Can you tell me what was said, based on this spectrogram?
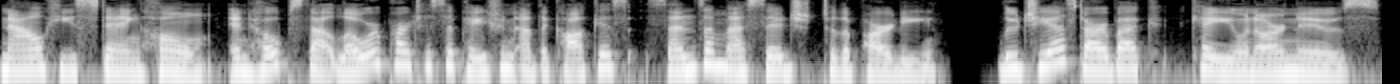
Now he's staying home and hopes that lower participation at the caucus sends a message to the party. Lucia Starbuck, KUNR News.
